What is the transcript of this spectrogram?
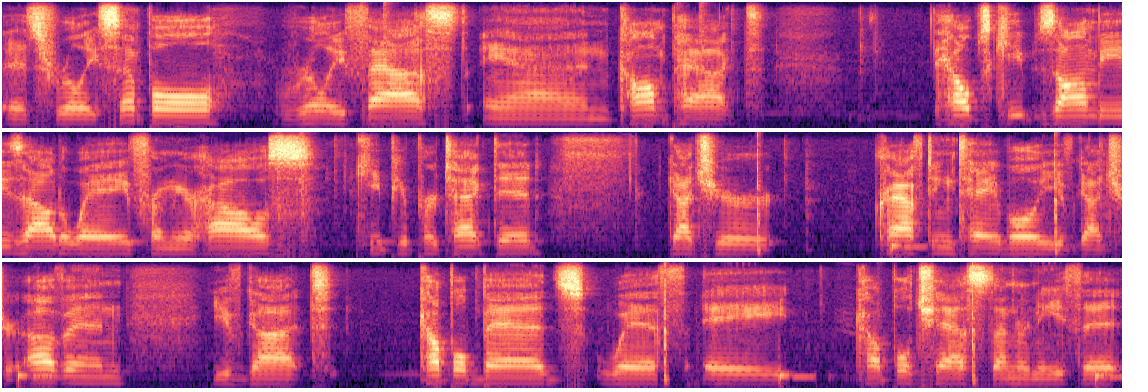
It's really simple, really fast, and compact. Helps keep zombies out away from your house, keep you protected. Got your crafting table, you've got your oven, you've got a couple beds with a couple chests underneath it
